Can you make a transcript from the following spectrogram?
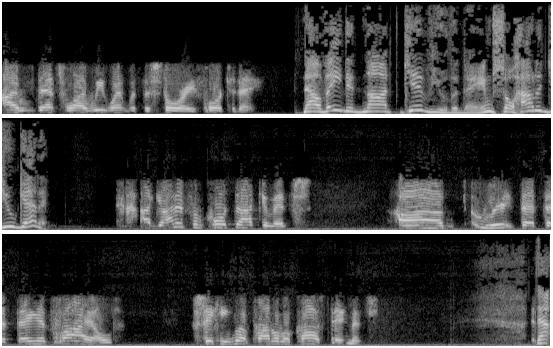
I, that's why we went with the story for today. Now, they did not give you the name, so how did you get it? I got it from court documents uh, that, that they had filed seeking probable cause statements. Now,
